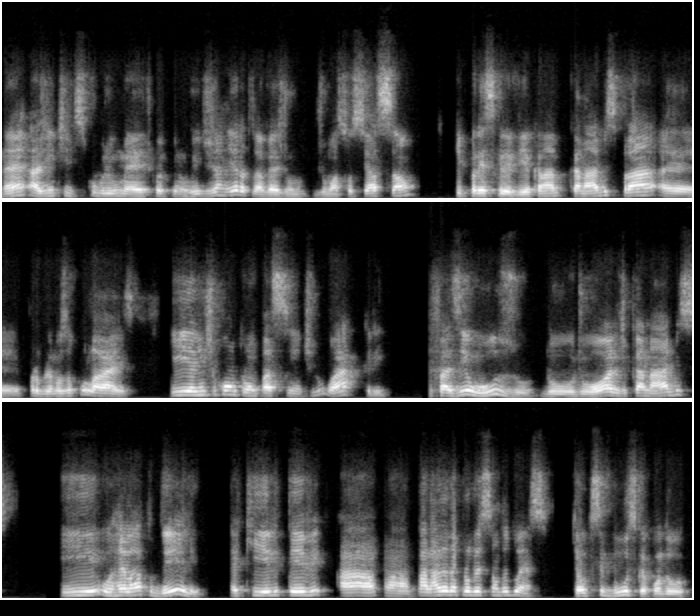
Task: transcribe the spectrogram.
né, a gente descobriu um médico aqui no Rio de Janeiro, através de, um, de uma associação que prescrevia cannabis para é, problemas oculares. E a gente encontrou um paciente no Acre que fazia o uso do, de óleo de cannabis e o relato dele é que ele teve a, a parada da progressão da doença, que é o que se busca quando,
